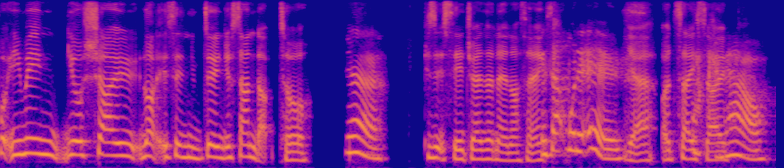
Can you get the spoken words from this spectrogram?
What you mean? Your show, like, is in doing your stand-up tour Yeah. because it's the adrenaline. I think. Is that what it is? Yeah, I'd say so. Now.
